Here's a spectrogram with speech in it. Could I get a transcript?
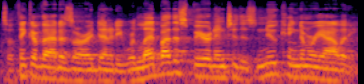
So think of that as our identity. We're led by the Spirit into this new kingdom reality.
